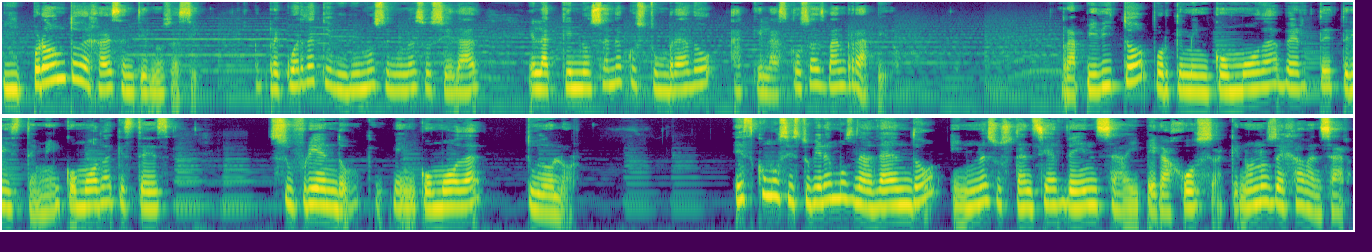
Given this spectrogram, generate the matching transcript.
y pronto dejar de sentirnos así. Recuerda que vivimos en una sociedad en la que nos han acostumbrado a que las cosas van rápido. Rapidito porque me incomoda verte triste, me incomoda que estés sufriendo, me incomoda tu dolor. Es como si estuviéramos nadando en una sustancia densa y pegajosa que no nos deja avanzar.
